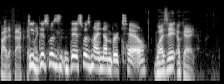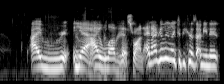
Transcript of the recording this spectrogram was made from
by the fact that Dude, like, this was this was my number two. was it okay. I re- yeah, I love three. this one, and I really liked it because I mean, it.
